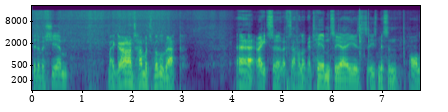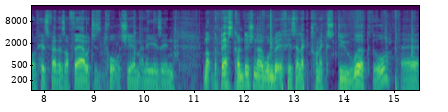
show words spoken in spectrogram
bit of a shame. My God, how much bubble wrap. Uh, right, so let's have a look at him. So yeah, he is, he's missing all of his feathers off there, which is a total shame. And he is in not the best condition. I wonder if his electronics do work, though. Uh,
